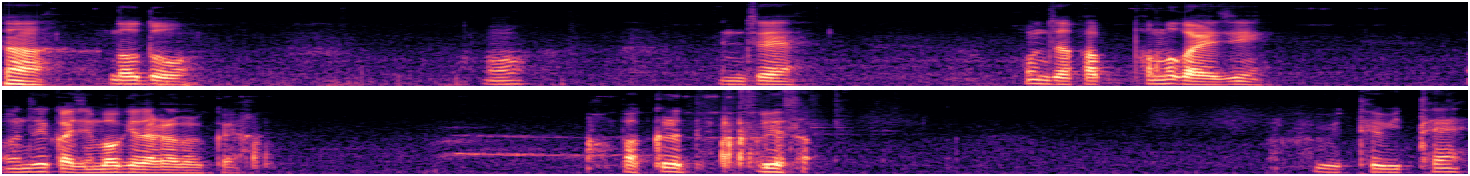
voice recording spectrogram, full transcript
자, 너도 어? 이제 혼자 밥, 밥 먹어야지. 언제까지 먹여달라고 할 거야? 밥그릇 위에서 위태 위태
